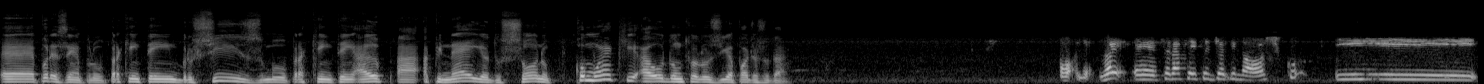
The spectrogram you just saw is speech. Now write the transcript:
é, por exemplo, para quem tem bruxismo, para quem tem a, a apneia do sono, como é que a odontologia pode ajudar? Olha, vai, é, será feito o diagnóstico e,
